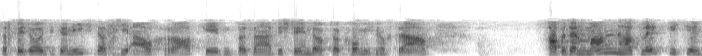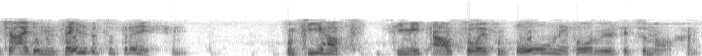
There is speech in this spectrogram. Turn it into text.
das bedeutet ja nicht, dass sie auch ratgebend beiseite stehen darf, da komme ich noch drauf. Aber der Mann hat letztlich die Entscheidungen selber zu treffen. Und sie hat sie mit auszulöffeln, ohne Vorwürfe zu machen.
